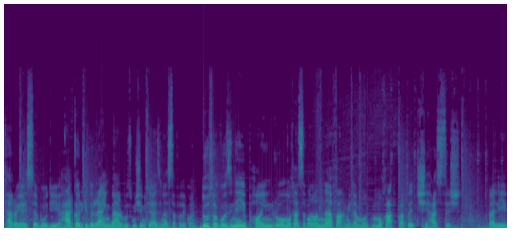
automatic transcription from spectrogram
طراحی سبودی هر کاری که به رنگ مربوط میشه می‌تونید از اینا استفاده کنید دو تا گزینه پایین رو متاسفانه من نفهمیدم مخفف چی هستش. ولی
